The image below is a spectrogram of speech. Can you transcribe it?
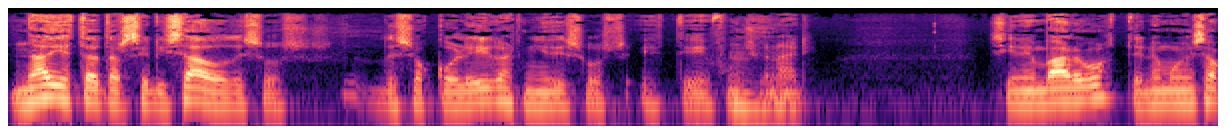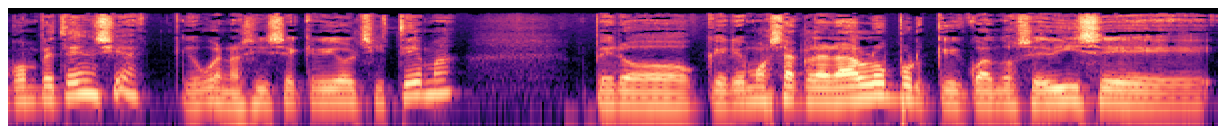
Nadie está tercerizado de esos, de esos colegas ni de esos este, funcionarios. Sin embargo, tenemos esa competencia, que bueno, así se creó el sistema, pero queremos aclararlo porque cuando se dice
